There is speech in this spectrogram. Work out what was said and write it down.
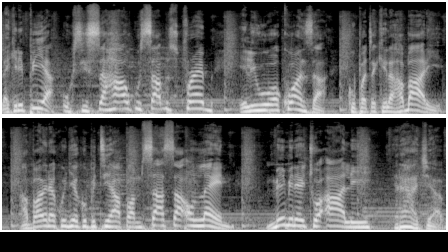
lakini pia usisahau kusubscribe ili uwe wa kwanza kupata kila habari ambayo inakuja kupitia hapa Msasa Online. Mimi naitwa Ali Rajab.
